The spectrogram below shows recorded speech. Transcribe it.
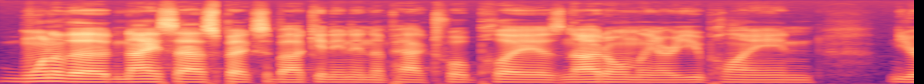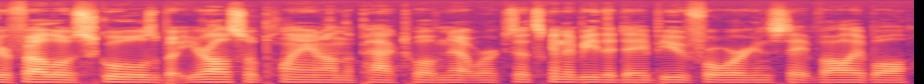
One of the nice aspects about getting into Pac 12 play is not only are you playing your fellow schools, but you're also playing on the Pac 12 network. So it's going to be the debut for Oregon State Volleyball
